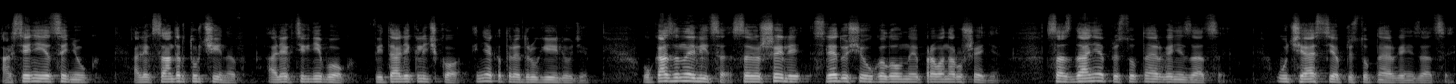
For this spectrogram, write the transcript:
Арсений Яценюк, Александр Турчинов, Олег Тигнебок, Виталий Кличко и некоторые другие люди. Указанные лица совершили следующие уголовные правонарушения. создание преступной организации, участие в преступной организации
